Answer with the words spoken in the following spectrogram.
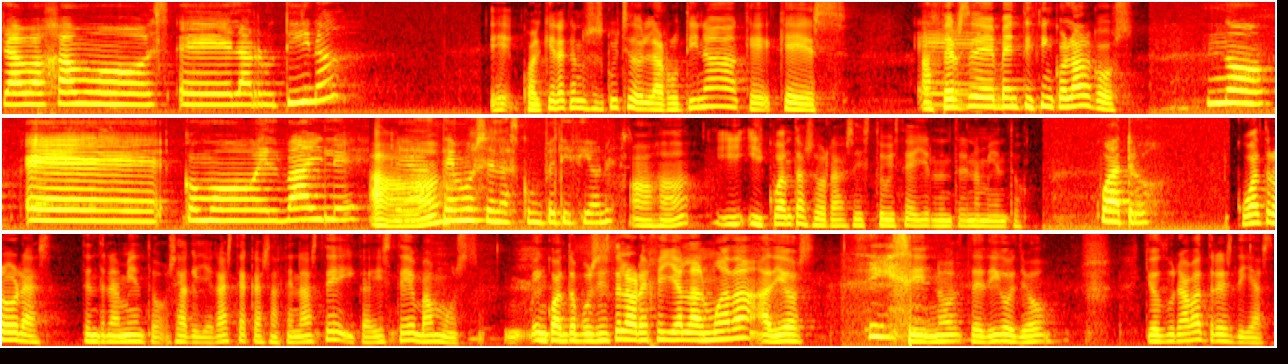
trabajamos eh, la rutina. Eh, cualquiera que nos escuche de la rutina, ¿qué, qué es? ¿Hacerse 25 largos? No, eh, como el baile Ah. que hacemos en las competiciones. Ajá. ¿Y, y cuántas horas estuviste ayer de entrenamiento? Cuatro. Cuatro horas de entrenamiento. O sea, que llegaste a casa, cenaste y caíste, vamos. En cuanto pusiste la orejilla en la almohada, adiós. Sí. Sí, no, te digo yo. Yo duraba tres días.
